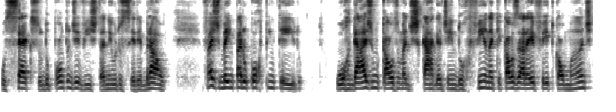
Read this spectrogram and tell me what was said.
O sexo, do ponto de vista neurocerebral, faz bem para o corpo inteiro. O orgasmo causa uma descarga de endorfina que causará efeito calmante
